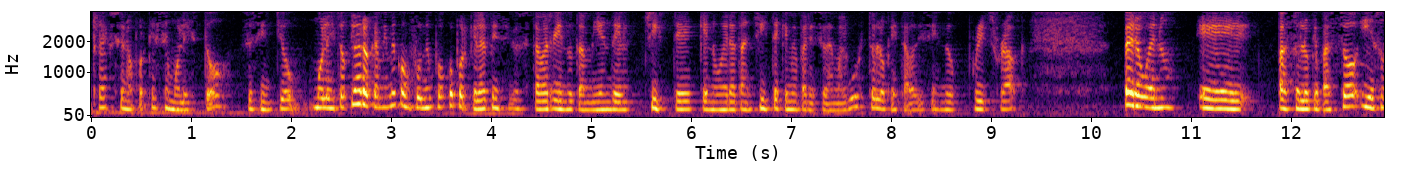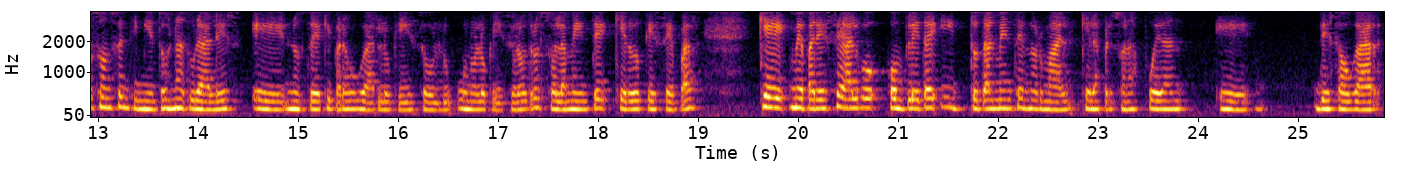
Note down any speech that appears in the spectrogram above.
reaccionó porque se molestó, se sintió molesto. Claro que a mí me confunde un poco porque él al principio se estaba riendo también del chiste que no era tan chiste que me pareció de mal gusto lo que estaba diciendo Chris Rock. Pero bueno, eh, pasó lo que pasó y esos son sentimientos naturales. Eh, no estoy aquí para jugar lo que hizo uno, lo que hizo el otro, solamente quiero que sepas que me parece algo completa y totalmente normal que las personas puedan eh, desahogar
